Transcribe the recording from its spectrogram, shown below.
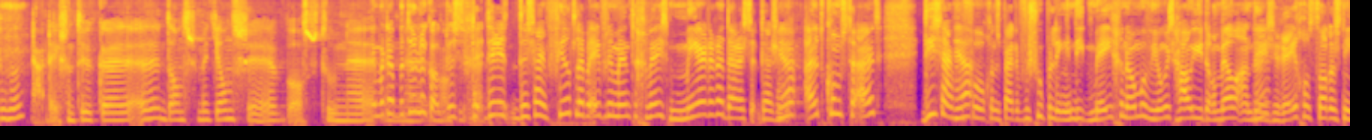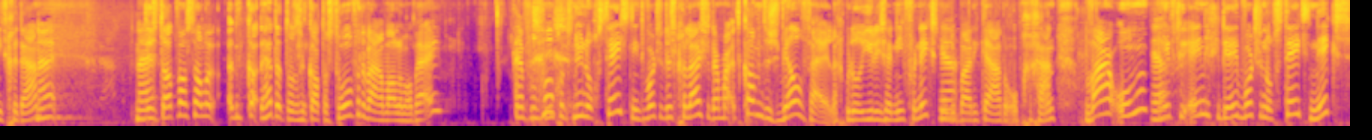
Mm -hmm. Nou, er is natuurlijk dansen met Jansen was toen. ja, maar dat bedoel ik ook. Dus er, er zijn field lab evenementen geweest, meerdere. Daar, is, daar zijn ja. uitkomsten uit. Die zijn ja. vervolgens bij de versoepelingen niet meegenomen. Jongens, hou je dan wel aan nee. deze regels? Dat is niet gedaan. Nee. Nee. Dus dat was al een, dat was een catastrofe, daar waren we allemaal bij. En vervolgens nu nog steeds niet. Wordt er dus geluisterd naar, maar het kan dus wel veilig. Ik bedoel, jullie zijn niet voor niks nu ja. de barricade opgegaan. Waarom, ja. heeft u enig idee, wordt er nog steeds niks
